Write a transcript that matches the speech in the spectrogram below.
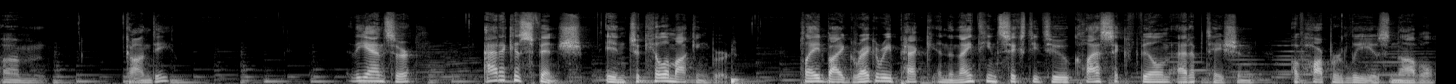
Um, Gandhi? The answer Atticus Finch in To Kill a Mockingbird, played by Gregory Peck in the 1962 classic film adaptation of Harper Lee's novel.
